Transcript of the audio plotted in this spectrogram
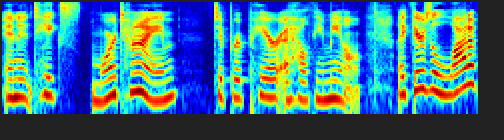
and it takes more time to prepare a healthy meal. Like there's a lot of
